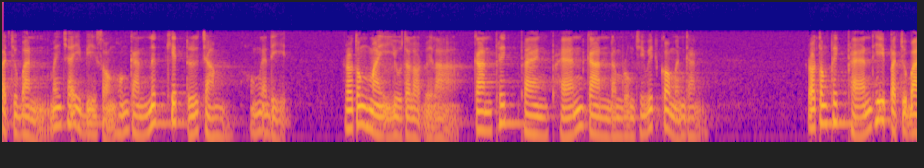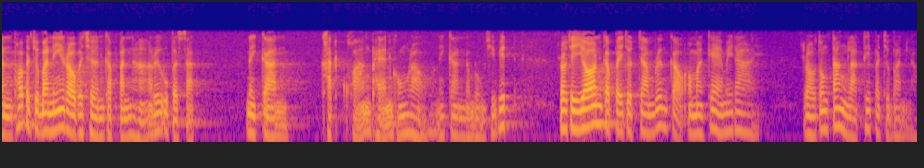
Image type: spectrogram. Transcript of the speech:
ปัจจุบันไม่ใช่บีสองของการนึกคิดหรือจำของอดีต เราต้องใหม่อยู่ตลอดเวลา การพลิกแปลงแผนการดำรงชีวิตก็เหมือนกัน เราต้องพลิกแผนที่ปัจจุบัน เพราะปัจจุบันนี้เราเผชิญกับปัญหาหรืออุปสรรคในการ ขัดขวางแผนของเราในการดำรงชีวิต เราจะย้อนกลับไปจดจำเรื่องเก่าเอามาแก้ไม่ได้ เราต้องตั้งหลักที่ปัจจุบันแล้ว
